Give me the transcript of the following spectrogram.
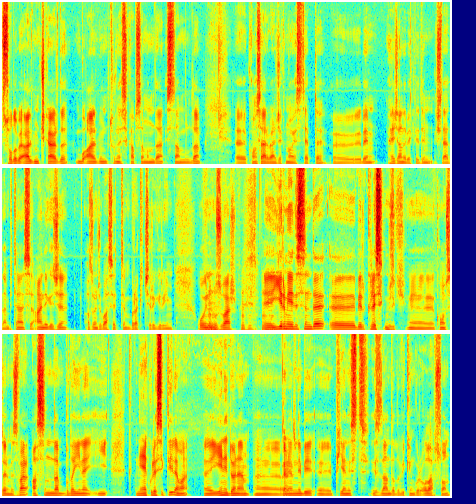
solo bir albüm çıkardı. Bu albüm turnesi kapsamında İstanbul'da e, konser verecek Noise Step'te. E, benim heyecanla beklediğim işlerden bir tanesi. Aynı gece az önce bahsettiğim Bırak içeri gireyim oyunumuz var. Hı hı. Hı hı. E, 27'sinde e, bir klasik müzik e, konserimiz var. Aslında bu da yine neye klasik değil ama e, yeni dönem e, önemli bir e, piyanist İzlandalı Vikingur Olafsson.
